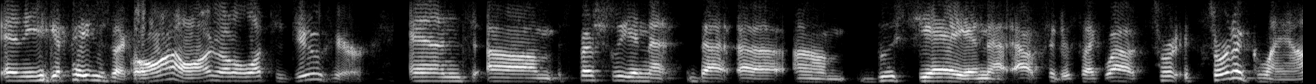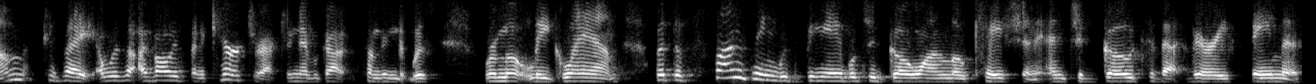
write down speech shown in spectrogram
and you get pages like oh I got a lot to do here and um especially in that that uh um bustier and that outfit it's like wow it's sort it's sort of glam because I, I was I've always been a character actor never got something that was remotely glam. But the fun thing was being able to go on location and to go to that very famous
